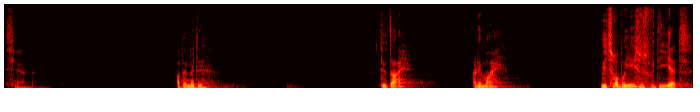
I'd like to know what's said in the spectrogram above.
siger han. Og hvem er det? Det er dig, og det er mig. Vi tror på Jesus, fordi at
